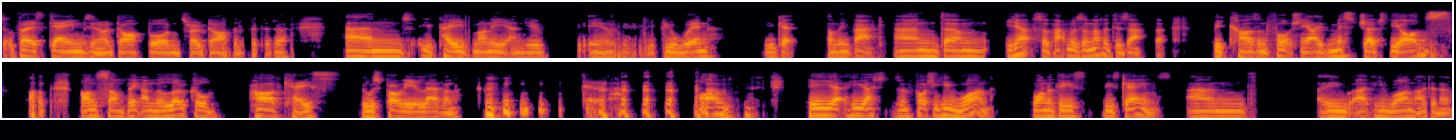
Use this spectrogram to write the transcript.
sort of various games, you know, a dartboard and throw dart, da, da, da, da, and you paid money, and you you know if you win, you get something back, and um, yeah, so that was another disaster because unfortunately I misjudged the odds on, on something, and the local hard case, who was probably eleven, um, he uh, he actually unfortunately he won one of these these games, and he uh, he won. I don't know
